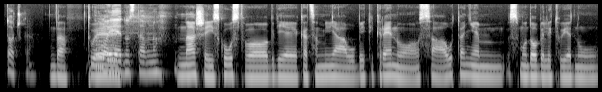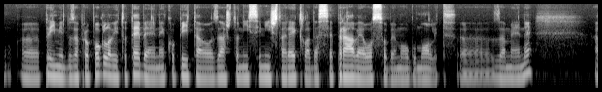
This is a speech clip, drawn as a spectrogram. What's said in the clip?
točka. Da. Tu Vrlo je jednostavno. naše iskustvo gdje kad sam ja u biti krenuo sa autanjem smo dobili tu jednu uh, primjedbu, zapravo poglavito tebe je neko pitao zašto nisi ništa rekla da se prave osobe mogu moliti uh, za mene. Uh,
